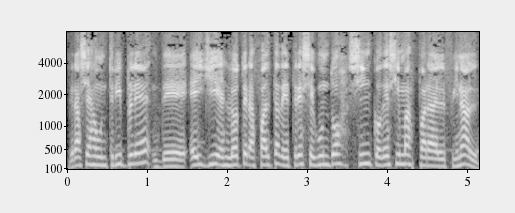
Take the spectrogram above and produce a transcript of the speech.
gracias a un triple de A.G. Slotter a falta de 3 segundos 5 décimas para el final.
